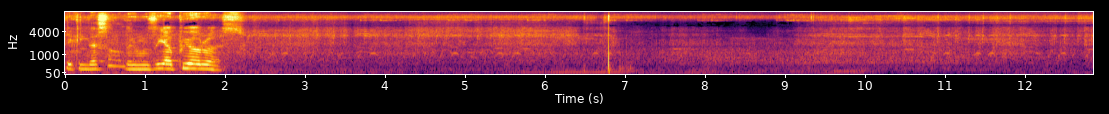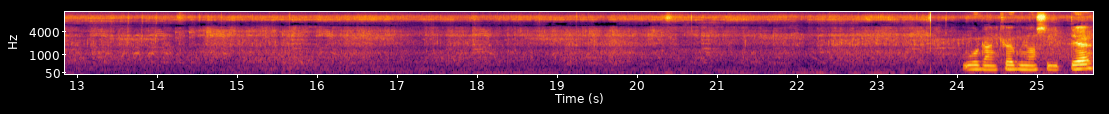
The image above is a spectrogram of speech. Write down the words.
Şekilde saldırımızı yapıyoruz. Buradan köy binası gitti.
